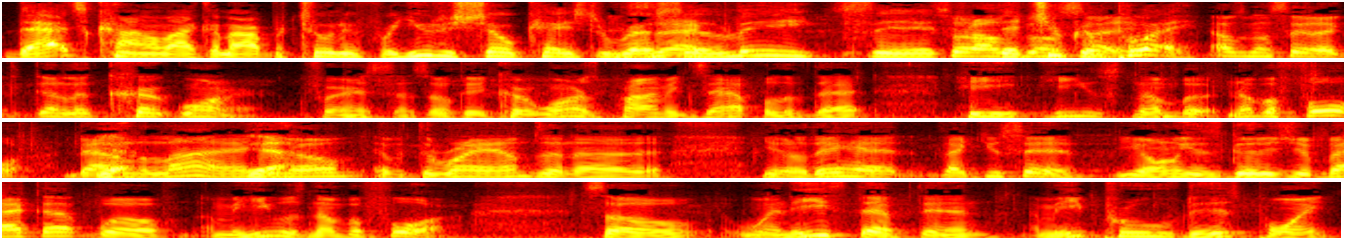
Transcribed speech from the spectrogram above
that's kind of like an opportunity for you to showcase the rest of the league, Sid, that you gonna can say. play. I was going to say, like, look, Kurt Warner, for instance. Okay, Kurt Warner's a prime example of that. He he's number number four down Yeah. the line. Yeah. You know, with the Rams, and uh, you know they had, like you said, you're only as good as your backup. Well, I mean, he was number four. So when he stepped in, I mean, he proved his point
